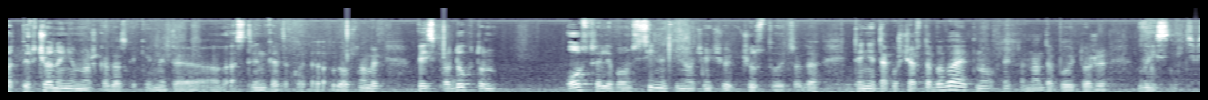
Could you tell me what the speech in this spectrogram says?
подперченный немножко, да, с какими-то остринкой такой, да, должен быть весь продукт, он острый, либо он сильно-сильно очень чувствуется, да, это не так уж часто бывает, но это надо будет тоже выяснить.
